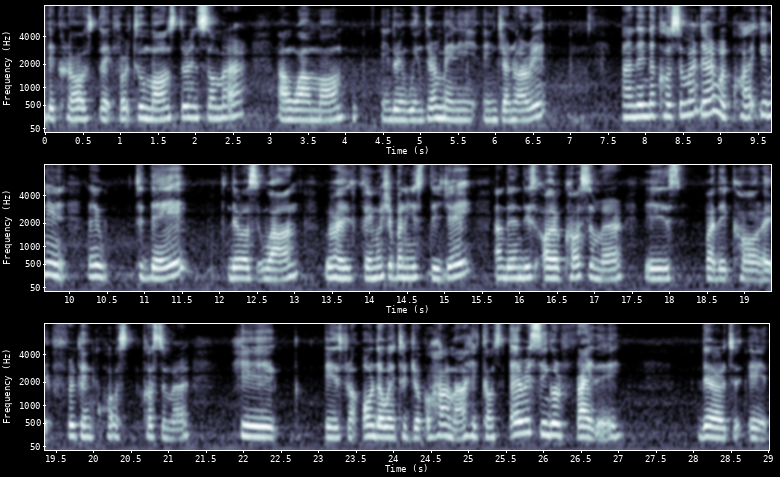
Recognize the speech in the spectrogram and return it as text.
They close like for two months during summer and one month during winter, mainly in January. And then the customer there were quite unique. Like today, there was one with a famous Japanese DJ, and then this other customer is what they call a frequent customer. He is from all the way to Yokohama. He comes every single Friday there to eat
